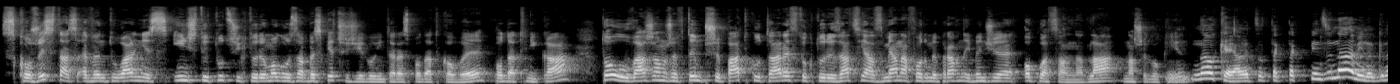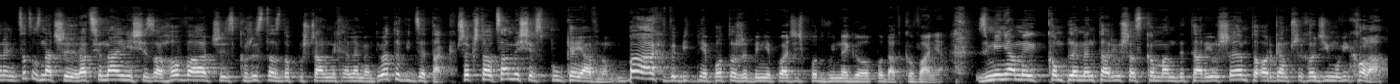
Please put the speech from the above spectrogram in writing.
skorzysta z ewentualnie z instytucji, które mogą zabezpieczyć jego interes podatkowy, podatnika, to uważam, że w tym przypadku ta restrukturyzacja, zmiana formy prawnej będzie opłacalna dla naszego klienta. No okej, okay, ale to tak, tak między nami, no generalnie co to znaczy racjonalnie się zachowa, czy skorzysta z dopuszczalnych elementów? Ja to widzę tak. Przekształcamy się w spółkę jawną. Bach, wybitnie po to, żeby nie płacić podwójnego opodatkowania. Zmieniamy komplementariusza z komandytariuszem, to organ przychodzi i mówi, hola,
